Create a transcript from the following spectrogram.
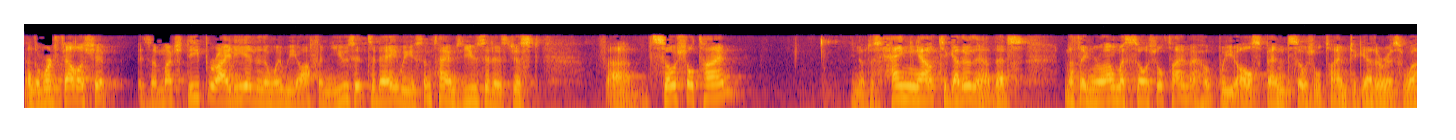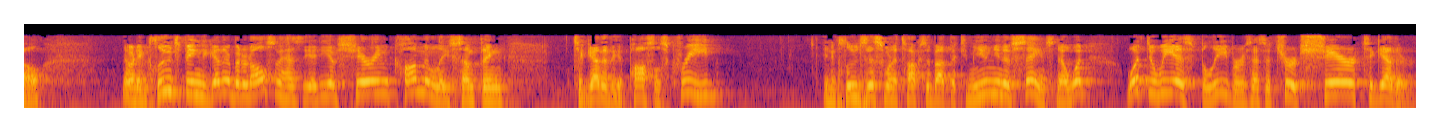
Now, the word fellowship is a much deeper idea than the way we often use it today. We sometimes use it as just um, social time, you know, just hanging out together. Now, that's Nothing wrong with social time. I hope we all spend social time together as well. Now, it includes being together, but it also has the idea of sharing commonly something together. The Apostles' Creed it includes this when it talks about the communion of saints. Now, what, what do we as believers, as a church, share together?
